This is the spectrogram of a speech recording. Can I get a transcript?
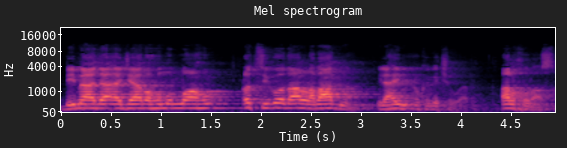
Bimaada ajaabahum allahu? Codsigoodaa labaadna ilaahay muxuu kaga jawaabay. Alkhulaasa.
